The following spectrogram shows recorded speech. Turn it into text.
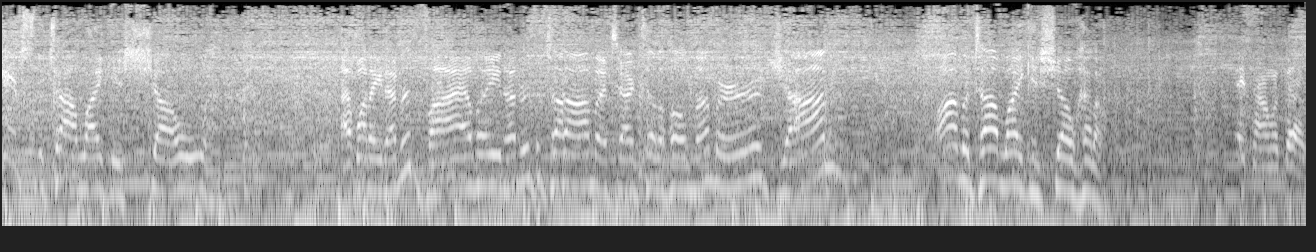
It's the Tom Leykis Show. At 1-800-5800-TOM. That's our telephone number. John, on the Tom Leykis Show. Hello. Hey, Tom, what's up?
